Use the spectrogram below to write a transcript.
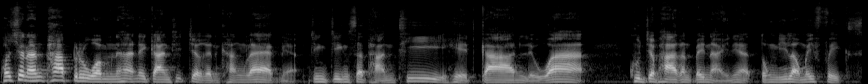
เพราะฉะนั้นภาพรวมนะฮะในการที่เจอกันครั้งแรกเนี่ยจริง ๆ สถานที่เหตุการณ์หรือว่าคุณจะพากันไปไหนเนี่ยตรงนี้เราไม่ฟิกซ์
